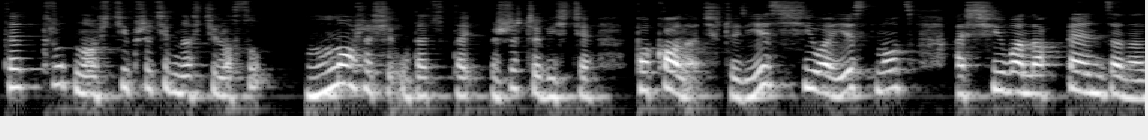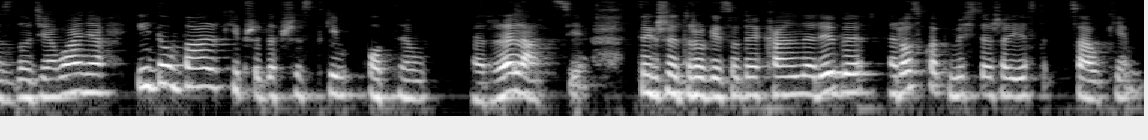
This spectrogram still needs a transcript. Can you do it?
te trudności, przeciwności losu może się udać tutaj rzeczywiście pokonać. Czyli jest siła, jest moc, a siła napędza nas do działania i do walki przede wszystkim o tę relację. Także drogie zodiakalne ryby, rozkład myślę, że jest całkiem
